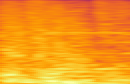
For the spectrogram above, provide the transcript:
Let's go.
